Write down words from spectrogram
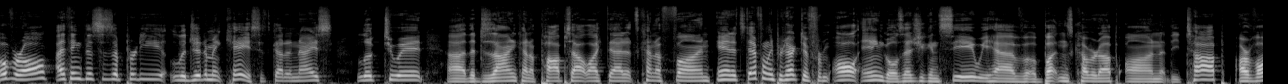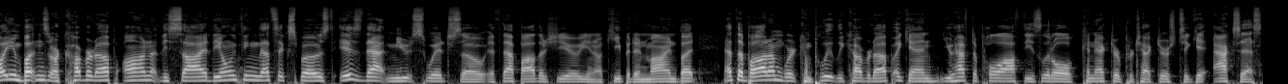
overall, I think this is a pretty legitimate case. It's got a nice look to it. Uh, the design kind of pops out like that. It's kind of fun, and it's definitely protected from all angles. As you can see, we have uh, buttons covered up on the top. Our volume buttons are covered up on the side. The only thing that's exposed is that mute switch, so if that bothers you, you know, keep it in mind. But at the bottom, we're completely covered up. Again, you have to pull off these little connector protectors to get access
